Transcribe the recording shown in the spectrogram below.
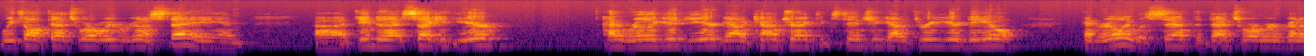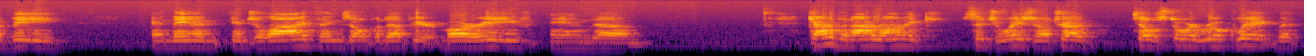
we thought that's where we were going to stay. And uh, at the end of that second year, had a really good year, got a contract extension, got a three-year deal, and really was set that that's where we were going to be. And then in July, things opened up here at Barr-Reeve, and um, kind of an ironic situation. I'll try to tell the story real quick, but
